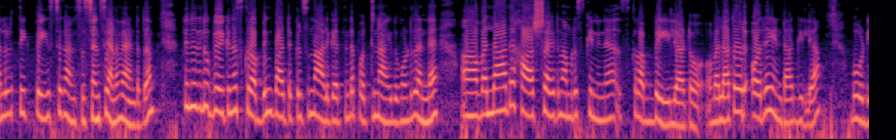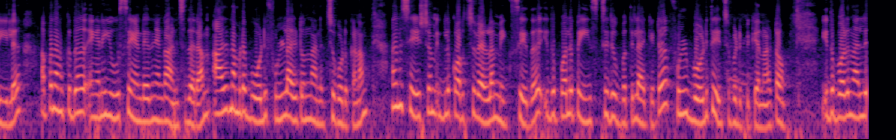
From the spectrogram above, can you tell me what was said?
നല്ലൊരു തിക്ക് പേസ്റ്റ് കൺസിസ്റ്റൻസിയാണ് വേണ്ടത്. പിന്നെ ഇതിൽ ഉപയോഗിക്കുന്ന സ്ക്രബിങ് പാർട്ടിക്കിൾസ് നാളികരത്തിന്റെ പൊറ്റനായതുകൊണ്ട് തന്നെ വല്ലാതെ ഹാർഷായിട്ട് നമ്മുടെ സ്കിന്നിനെ സ്ക്രബ് ചെയ്യില്ല കേട്ടോ വല്ലാത്ത ഒരു ഒര ഉണ്ടാകില്ല ബോഡിയിൽ അപ്പോൾ നമുക്കിത് എങ്ങനെ യൂസ് ചെയ്യേണ്ടതെന്ന് ഞാൻ കാണിച്ചു തരാം. ആദ്യം നമ്മുടെ ബോഡി ഫുള്ളായിട്ടൊന്ന് നനച്ച് കൊടുക്കണം. അതിനുശേഷം ഇതിൽ കുറച്ച് വെള്ളം മിക്സ് ചെയ്ത് ഇതുപോലെ പേസ്റ്റ് രൂപത്തിലാക്കിയിട്ട് ഫുൾ ബോഡി തേച്ച് പിടിപ്പിക്കണം കേട്ടോ ഇതുപോലെ നല്ല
